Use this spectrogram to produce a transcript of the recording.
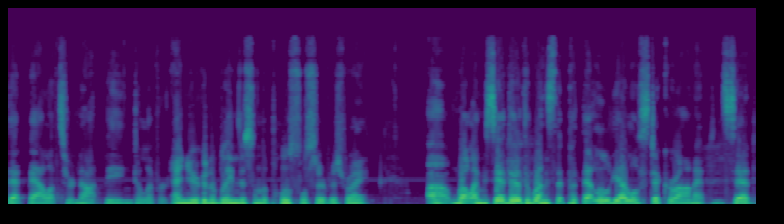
that ballots are not being delivered. And you're going to blame this on the Postal Service, right? Uh, well, I mean, say they're the ones that put that little yellow sticker on it and said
